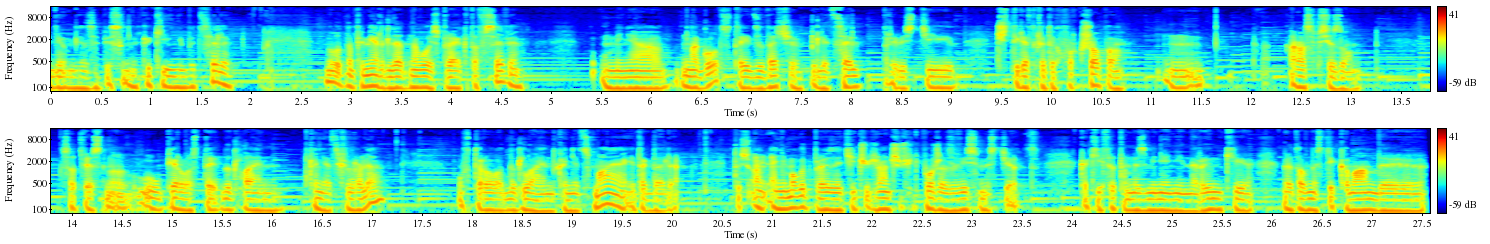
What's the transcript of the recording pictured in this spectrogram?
где у меня записаны какие-нибудь цели. Ну вот, например, для одного из проектов в Севе у меня на год стоит задача или цель провести 4 открытых воркшопа раз в сезон. Соответственно, у первого стоит дедлайн конец февраля, у второго дедлайн конец мая и так далее. То есть они могут произойти чуть раньше, чуть позже, в зависимости от каких-то там изменений на рынке, готовности команды,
